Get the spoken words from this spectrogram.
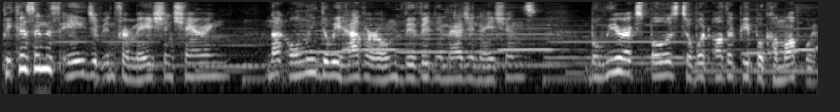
Because in this age of information sharing, not only do we have our own vivid imaginations, but we are exposed to what other people come up with.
